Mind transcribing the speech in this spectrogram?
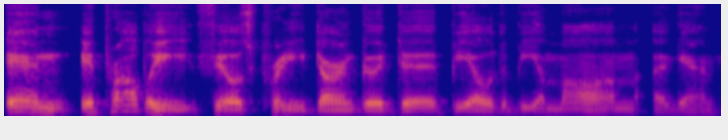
and it probably feels pretty darn good to be able to be a mom again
